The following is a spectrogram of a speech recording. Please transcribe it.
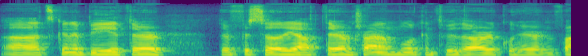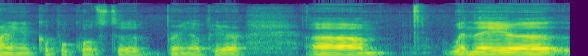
Uh, it's going to be at their their facility out there. I'm trying. I'm looking through the article here and finding a couple quotes to bring up here. Um, when they uh,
